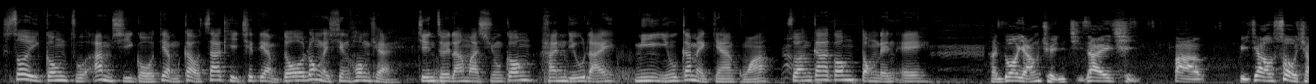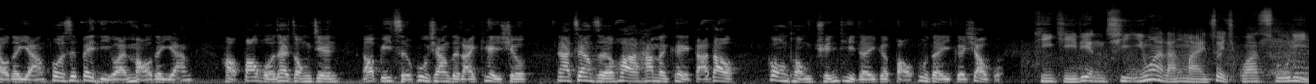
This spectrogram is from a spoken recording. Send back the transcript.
所以讲，自暗时五点到早起七点，路拢会先封起来。真侪人嘛想讲，寒流来，绵羊敢会惊寒？专家讲，当然会。很多羊群挤在一起，把比较瘦小的羊，或者是被理完毛的羊。好，包裹在中间，然后彼此互相的来 K 修，那这样子的话，他们可以达到共同群体的一个保护的一个效果。天气冷，饲羊仔人嘛会做一寡处理，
